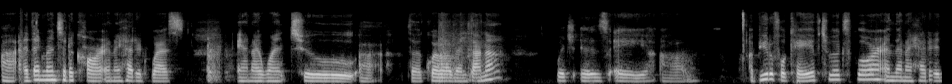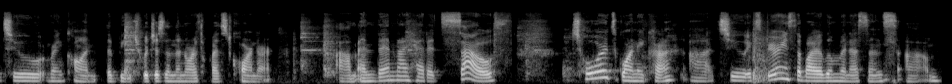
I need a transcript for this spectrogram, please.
Uh, I then rented a car and I headed west and I went to uh, the Cueva Ventana, which is a um, a beautiful cave to explore, and then I headed to Rincon, the beach, which is in the northwest corner. Um, and then I headed south towards Guanica uh, to experience the bioluminescence. Um,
